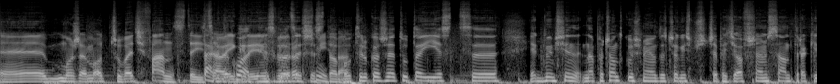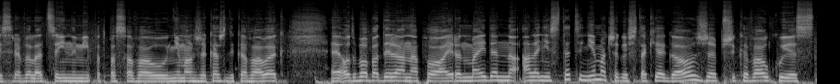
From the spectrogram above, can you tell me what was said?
e, możemy odczuwać fan z tej Tak, całej gry zgodzę się z tobą, tylko że tutaj jest, e, jakbym się na początku już miał do czegoś przyczepić, owszem, soundtrack jest rewelacyjny, mi podpasował niemalże każdy kawałek, e, od Boba Dylana po Iron Maiden, no ale niestety nie ma czegoś takiego, że przy kawałku jest,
